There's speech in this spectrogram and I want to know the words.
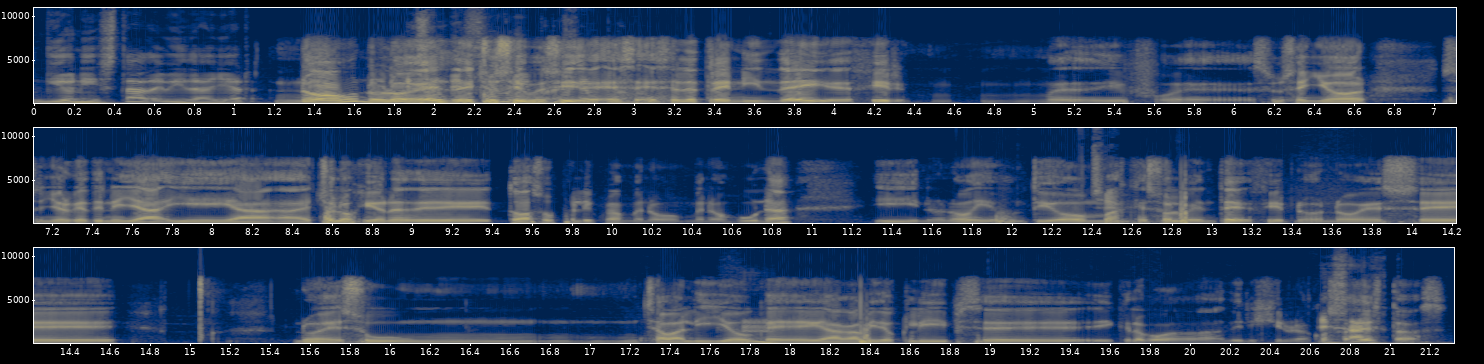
guionista David Ayer. No, no lo Es De hecho, sí, es, el de Training Day. Es decir, eh, fue- es un señor, señor que tiene ya y ha, ha hecho los guiones de todas sus películas menos, menos una. Y no, no, y es un tío Sí. más que solvente. Es decir, no, no es. eh, no es un, un chavalillo Hmm. que haga videoclips eh, y que lo ponga a dirigir una cosa de estas.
